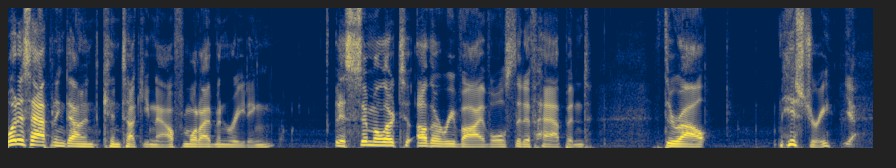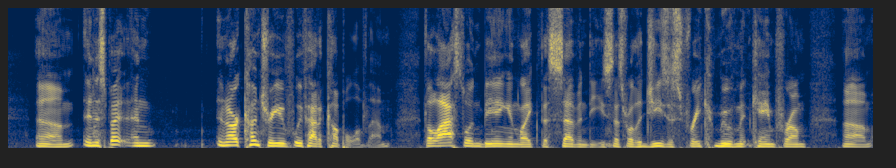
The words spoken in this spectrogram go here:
what is happening down in Kentucky now, from what I've been reading, is similar to other revivals that have happened throughout history. Yeah. Um, and, espe- and in our country, we've, we've had a couple of them. The last one being in like the 70s. That's where the Jesus freak movement came from. Um,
